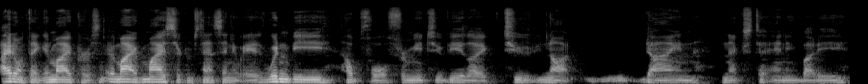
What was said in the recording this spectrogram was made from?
i don't think in my person in my my circumstance anyway it wouldn't be helpful for me to be like to not dine next to anybody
